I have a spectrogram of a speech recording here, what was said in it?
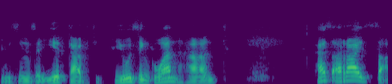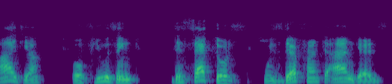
within the ear cavity using one hand has arisen the idea of using the sectors with different angles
